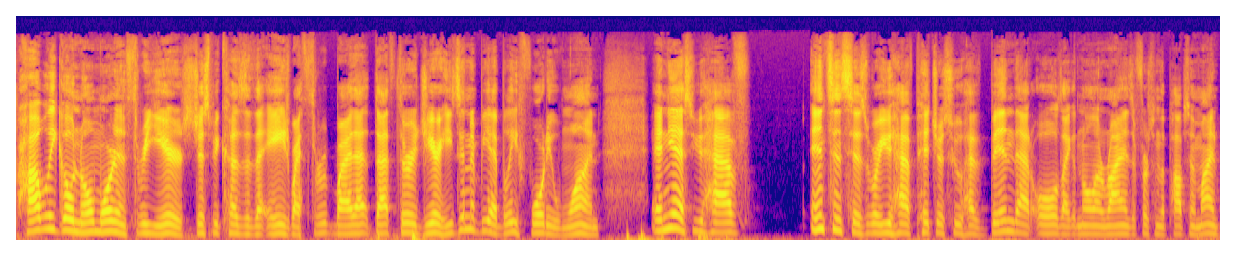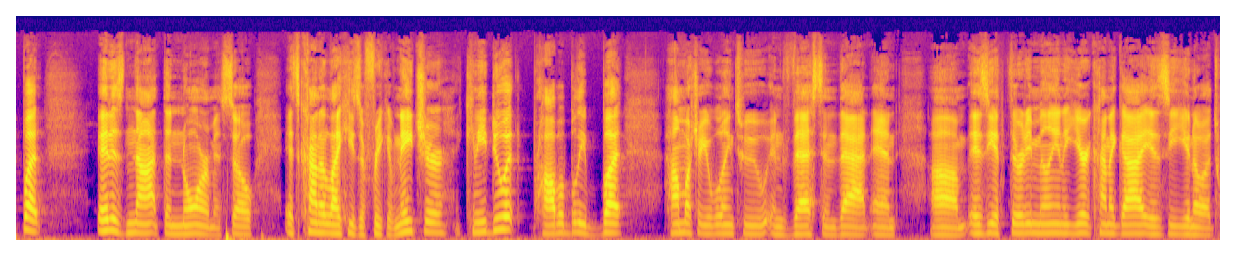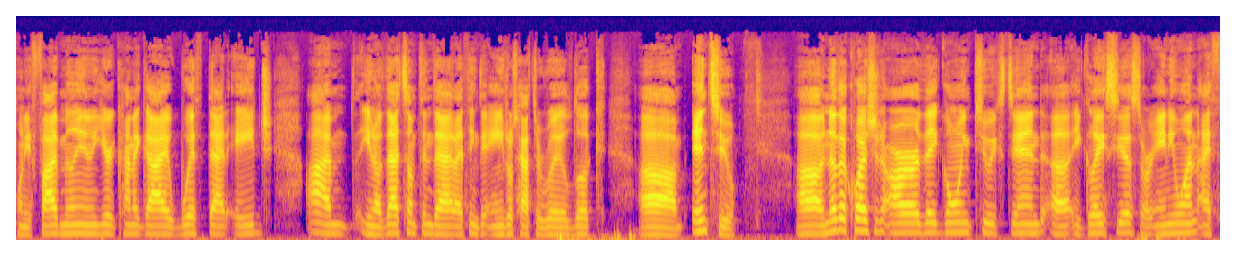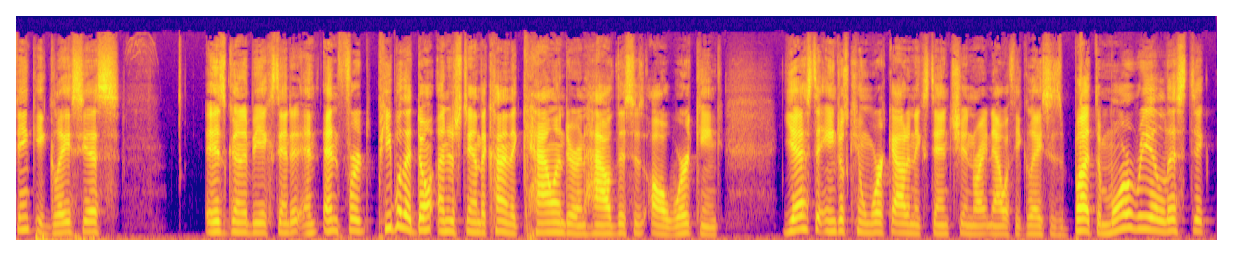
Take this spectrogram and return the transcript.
probably go no more than three years, just because of the age. By th- by that that third year, he's going to be, I believe, forty one. And yes, you have instances where you have pitchers who have been that old, like Nolan Ryan is the first one that pops in mind, but it is not the norm. And so it's kind of like he's a freak of nature. Can he do it? Probably, but how much are you willing to invest in that? And um, is he a 30 million a year kind of guy? Is he, you know, a 25 million a year kind of guy with that age? Um, you know, that's something that I think the Angels have to really look um, into. Uh, another question: Are they going to extend uh, Iglesias or anyone? I think Iglesias is going to be extended, and and for people that don't understand the kind of the calendar and how this is all working, yes, the Angels can work out an extension right now with Iglesias, but the more realistic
